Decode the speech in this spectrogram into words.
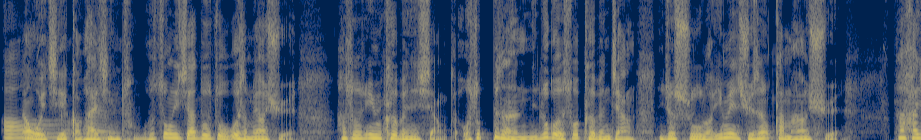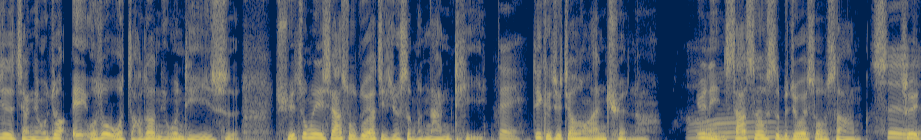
哦。那我其实也搞不太清楚我说重力加速度为什么要学？他说因为课本想的。我说不能，你如果说课本讲你就输了，因为学生干嘛要学？那他就是讲讲，我就说，哎，我说我找到你的问题意识，学重力加速度要解决什么难题？对，第一个就交通安全啊，因为你刹车是不是就会受伤？是，所以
